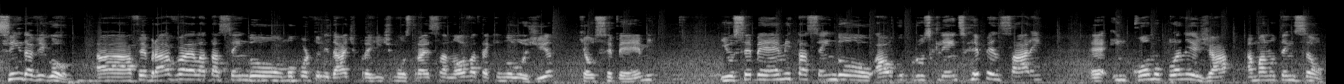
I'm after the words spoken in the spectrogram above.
Sim, Davigo. A Febrava ela está sendo uma oportunidade para a gente mostrar essa nova tecnologia que é o CBM. E o CBM está sendo algo para os clientes repensarem é, em como planejar a manutenção.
